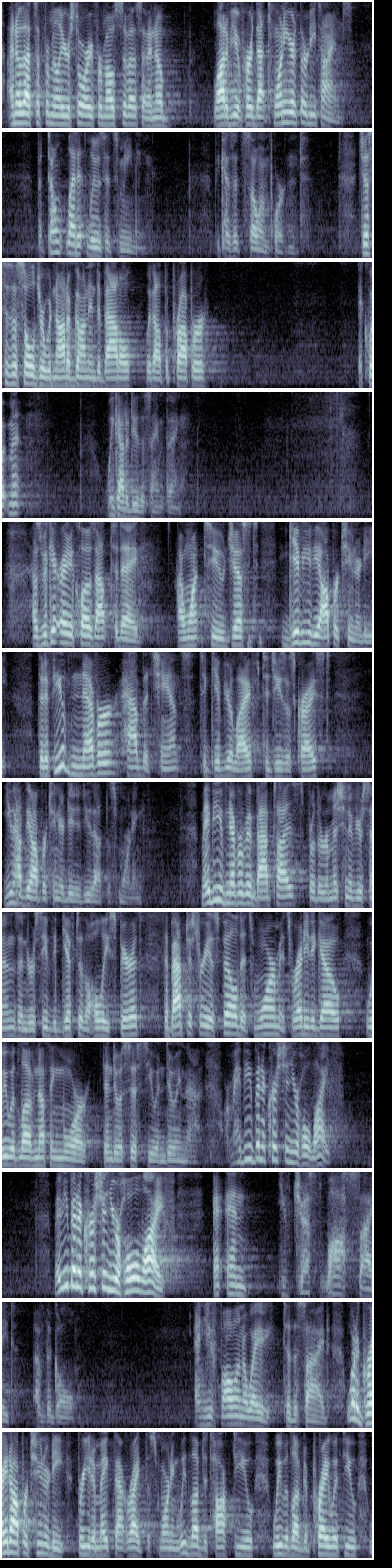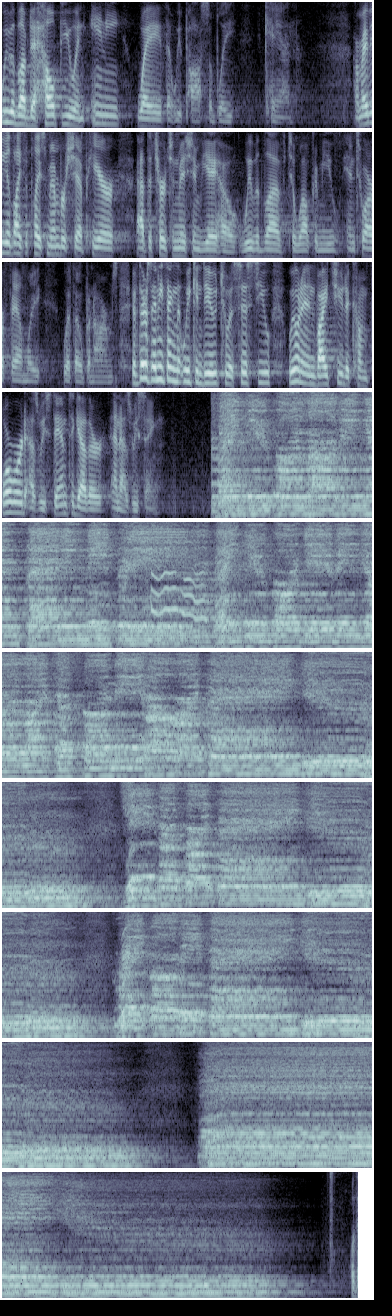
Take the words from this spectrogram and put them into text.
I know that's a familiar story for most of us, and I know a lot of you have heard that 20 or 30 times. But don't let it lose its meaning because it's so important. Just as a soldier would not have gone into battle without the proper equipment, we got to do the same thing. As we get ready to close out today, I want to just give you the opportunity that if you've never had the chance to give your life to Jesus Christ, you have the opportunity to do that this morning. Maybe you've never been baptized for the remission of your sins and to receive the gift of the Holy Spirit. The baptistry is filled, it's warm, it's ready to go. We would love nothing more than to assist you in doing that. Or maybe you've been a Christian your whole life. Maybe you've been a Christian your whole life and you've just lost sight of the goal and you've fallen away to the side. What a great opportunity for you to make that right this morning. We'd love to talk to you. We would love to pray with you. We would love to help you in any way that we possibly can. Or maybe you'd like to place membership here at the Church in Mission Viejo. We would love to welcome you into our family with open arms. If there's anything that we can do to assist you, we want to invite you to come forward as we stand together and as we sing. Thank you for loving and setting me free. Thank you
